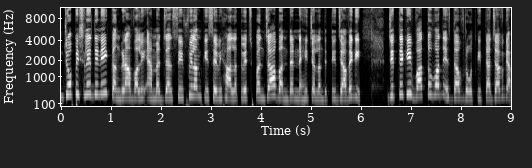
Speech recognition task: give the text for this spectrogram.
ਜੋ ਪਿਛਲੇ ਦਿਨੀ ਕੰਗਣਾ ਵਾਲੀ ਐਮਰਜੈਂਸੀ ਫਿਲਮ ਕਿਸੇ ਵੀ ਹਾਲਤ ਵਿੱਚ ਪੰਜਾਬ ਅੰਦਰ ਨਹੀਂ ਚੱਲਣ ਦਿੱਤੀ ਜਾਵੇਗੀ, ਜਿੱਥੇ ਕਿ ਵੱਧ ਤੋਂ ਵੱਧ ਇਸ ਦਾ ਵਿਰੋਧ ਕੀਤਾ ਜਾਵੇਗਾ।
